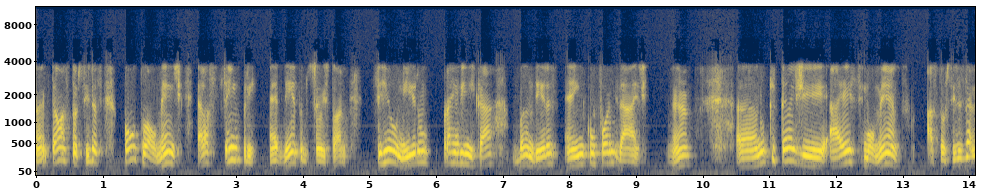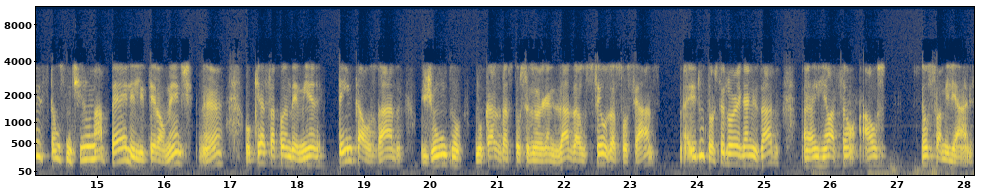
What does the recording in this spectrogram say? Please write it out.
Né? Então, as torcidas, pontualmente, elas sempre, né, dentro do seu histórico, se reuniram para reivindicar bandeiras em conformidade. Né? Uh, no que tange a esse momento, as torcidas elas estão sentindo na pele, literalmente, né? o que essa pandemia tem causado junto, no caso das torcidas organizadas, aos seus associados né? e do torcedor organizado uh, em relação aos seus familiares.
